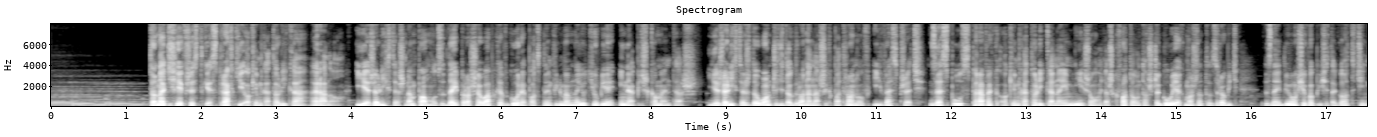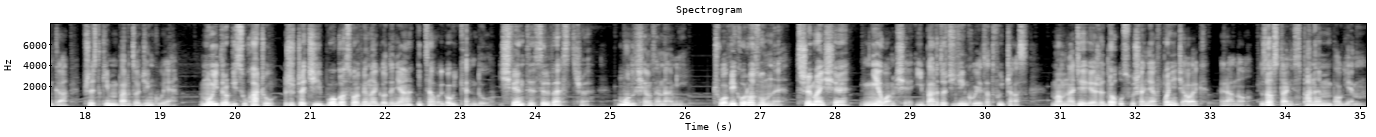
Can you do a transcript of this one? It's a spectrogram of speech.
To na dzisiaj wszystkie sprawki okiem katolika rano. Jeżeli chcesz nam pomóc, daj proszę łapkę w górę pod tym filmem na YouTubie i napisz komentarz. Jeżeli chcesz dołączyć do grona naszych patronów i wesprzeć zespół sprawek okiem katolika najmniejszą chociaż kwotą, to szczegóły jak można to zrobić znajdują się w opisie tego odcinka. Wszystkim bardzo dziękuję. Mój drogi słuchaczu, życzę Ci błogosławionego dnia i całego weekendu. Święty Sylwestrze, módl się za nami. Człowieku rozumny, trzymaj się, nie łam się i bardzo Ci dziękuję za Twój czas. Mam nadzieję, że do usłyszenia w poniedziałek rano. Zostań z Panem Bogiem.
